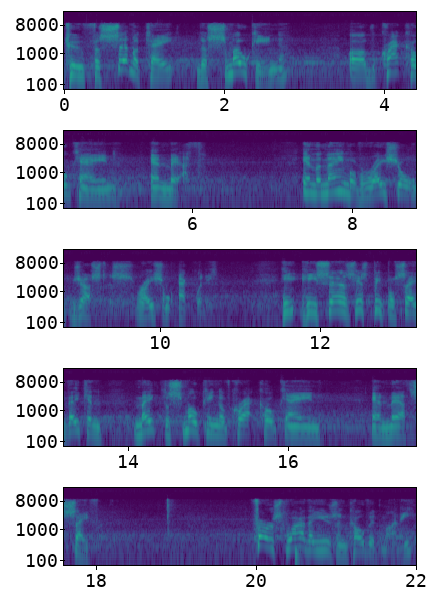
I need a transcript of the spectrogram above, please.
to facilitate the smoking of crack cocaine and meth in the name of racial justice, racial equity. He, he says his people say they can make the smoking of crack cocaine and meth safer. First, why are they using COVID money?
